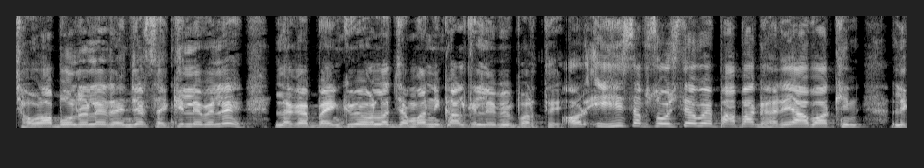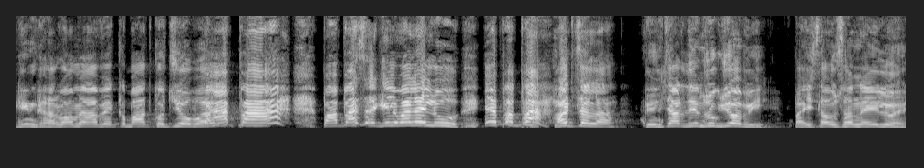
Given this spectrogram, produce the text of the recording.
छौड़ा बोल रहे रेंजर साइकिल लेवे ले लगा बैंक में वाला जमा निकाल के लेवे पड़ते। और यही सब सोचते हुए पापा घरे आवाखिन लेकिन घरवा में आवे के बाद कुछ हो पापा पापा साइकिल वाले लू। ए पापा। हट चला तीन चार दिन रुक जाओ अभी पैसा उसा नहीं लो है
